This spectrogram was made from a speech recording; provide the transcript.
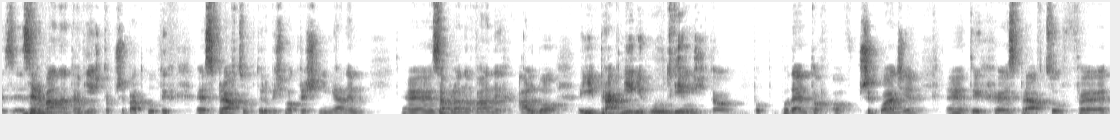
zerwana ta więź, to w przypadku tych sprawców, które byśmy określili mianem E, zaplanowanych, albo jej pragnienie, głód więzi. To podałem to w, w przykładzie e, tych sprawców e,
